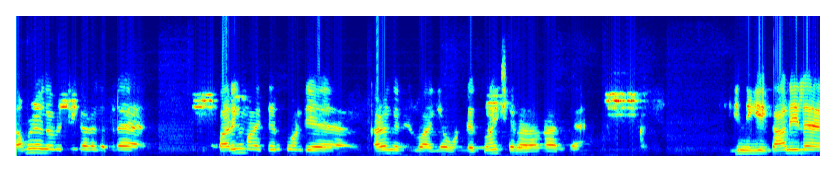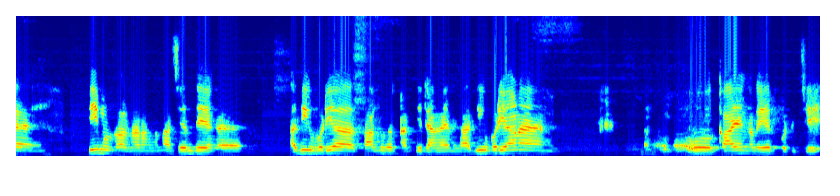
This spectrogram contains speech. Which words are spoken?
தமிழக வெற்றி கழகத்துல பருகுமலை தெற்கு ஒன்றிய கழக நிர்வாகியா உன்னுடைய துணை செயலாளராக இருக்கேன். இன்னைக்கு காலையில திமுககாரங்கெல்லாம் சேர்ந்து எங்க அதிகப்படியா தாக்குதல் நடத்திட்டாங்க. எனக்கு அதிகப்படியான ஒ- காயங்கள் ஏற்பட்டுச்சு.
